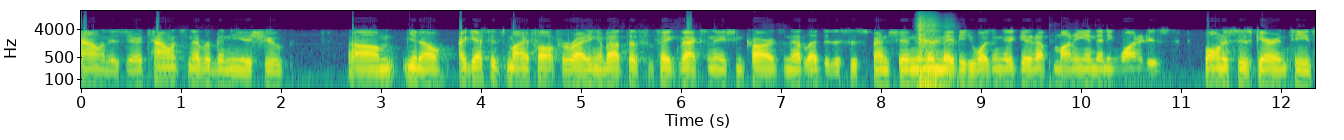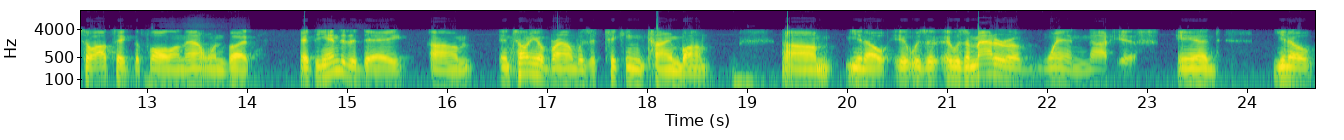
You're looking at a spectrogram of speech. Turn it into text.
talent is there. Talent's never been the issue. Um, you know, I guess it's my fault for writing about the fake vaccination cards, and that led to the suspension. And then maybe he wasn't going to get enough money, and then he wanted his bonuses guaranteed. So I'll take the fall on that one. But at the end of the day, um, Antonio Brown was a ticking time bomb. Um, you know, it was a, it was a matter of when, not if. And you know,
